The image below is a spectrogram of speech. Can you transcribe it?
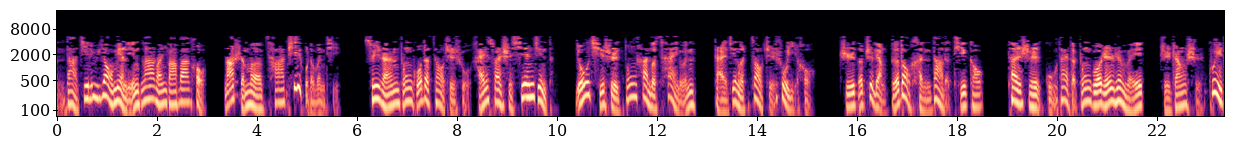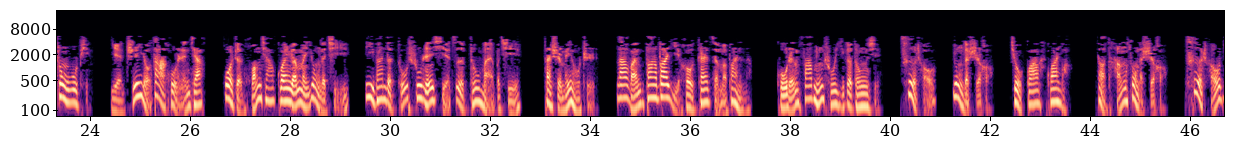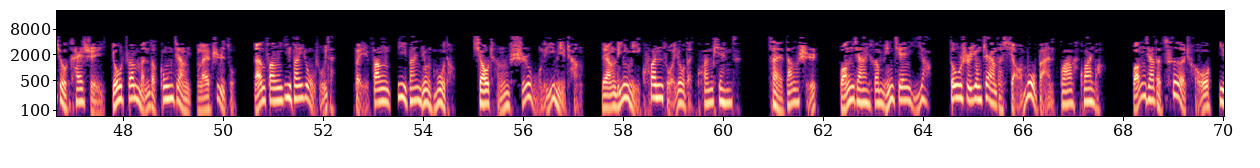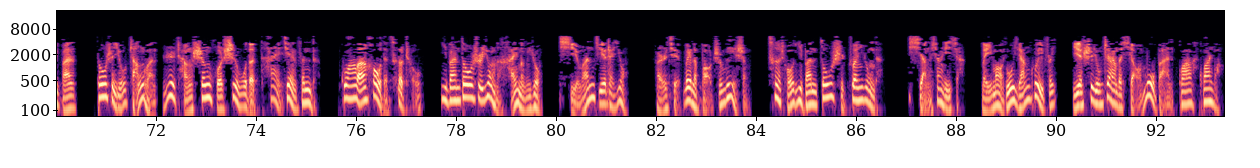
很大几率要面临拉完粑粑后拿什么擦屁股的问题。虽然中国的造纸术还算是先进的，尤其是东汉的蔡伦改进了造纸术以后，纸的质量得到很大的提高。但是古代的中国人认为纸张是贵重物品，也只有大户人家或者皇家官员们用得起，一般的读书人写字都买不起。但是没有纸。拉完粑粑以后该怎么办呢？古人发明出一个东西侧筹，用的时候就刮刮网。到唐宋的时候，侧筹就开始由专门的工匠来制作。南方一般用竹子，北方一般用木头，削成十五厘米长、两厘米宽左右的宽片子。在当时，皇家和民间一样。都是用这样的小木板刮刮网。皇家的侧筹一般都是由掌管日常生活事务的太监分的。刮完后的侧筹一般都是用了还能用，洗完接着用。而且为了保持卫生，侧筹一般都是专用的。想象一下，美貌如杨贵妃也是用这样的小木板刮刮网。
